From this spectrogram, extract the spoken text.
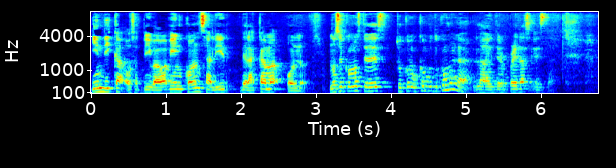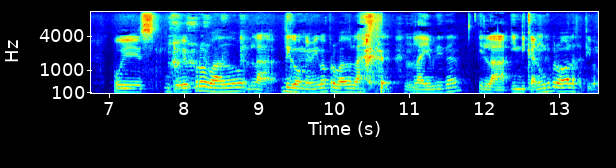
indica o sativa, va bien con salir de la cama o no. No sé cómo ustedes, ¿tú cómo, cómo- tú cómo la, la interpretas esta? Pues yo he probado la. Digo, mi amigo ha probado la, la híbrida y la indica. Nunca he probado la sativa.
